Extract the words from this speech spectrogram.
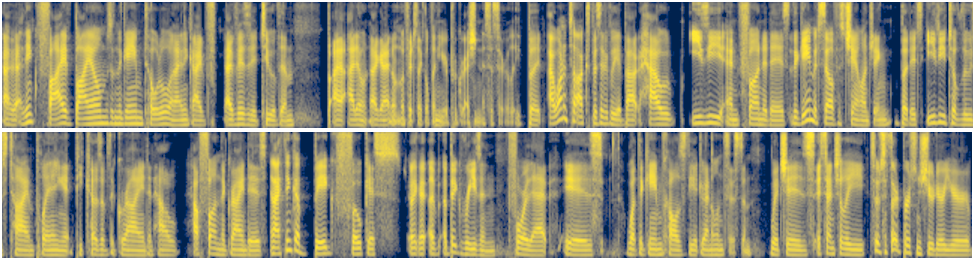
I, I think, five biomes in the game total, and I think I've I visited two of them. I, I don't I don't know if it's like a linear progression necessarily, but I want to talk specifically about how easy and fun it is. The game itself is challenging, but it's easy to lose time playing it because of the grind and how how fun the grind is. And I think a big focus, like a, a big reason for that, is what the game calls the adrenaline system, which is essentially so it's a third person shooter. You're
